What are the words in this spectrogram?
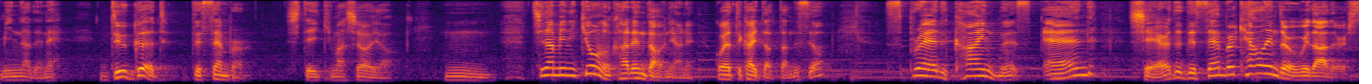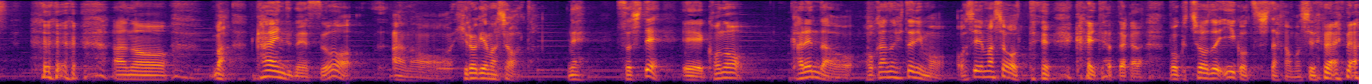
みんなでね Do good December していきましょうよ、うん、ちなみに今日のカレンダーにはねこうやって書いてあったんですよ。Spread kindness and share the December calendar with others. あのまあ kindness をあの広げましょうと。ね。そして、えー、このカレンダーを他の人にも教えましょうって 書いてあったから僕ちょうどいいことしたかもしれないな。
